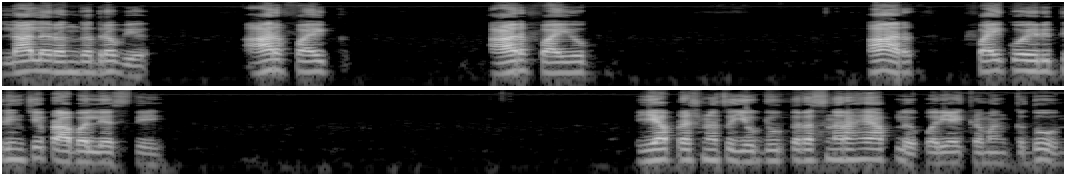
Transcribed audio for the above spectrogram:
लाल रंगद्रव्य आर फायक आर फायो आर फायकोएरिथ्रिनचे प्राबल्य असते. या प्रश्नाचं योग्य उत्तर असणार आहे आपलं. पर्याय क्रमांक दोन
